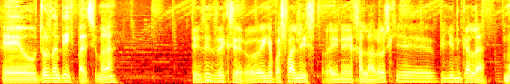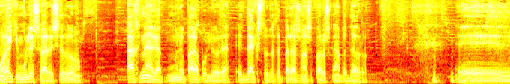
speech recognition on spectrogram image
ε, ο Τζόρνταν τι έχει πάρει σήμερα; Ε, Δεν, δεν ξέρω, έχει απασφαλίσει τώρα. Είναι χαλαρός και πηγαίνει καλά. Μωράκι μου λες, σου αρέσει εδώ; Αχ, ναι, αγάπη μου, είναι πάρα πολύ ωραία. Εντάξει τότε, θα περάσω να σε πάρω σε κανένα πεντάωρο. ε,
